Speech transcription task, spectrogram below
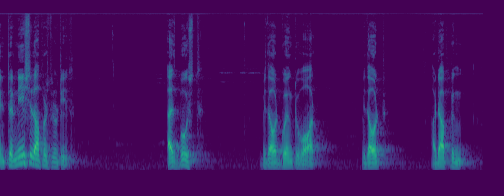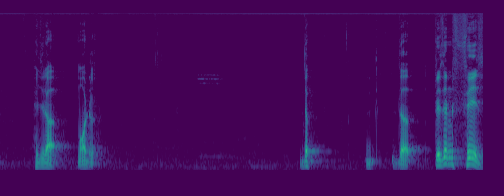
international opportunities as boost without going to war, without adopting Hijra model. the present phase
